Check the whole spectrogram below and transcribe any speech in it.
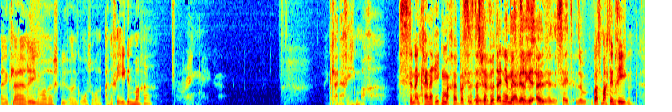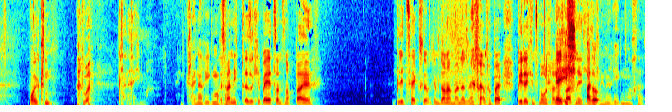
Ein kleiner Regenmacher spielt eine große Rolle. Ein Regenmacher? Ein kleiner Regenmacher. Was ist denn ein kleiner Regenmacher? Was ist, das verwirrt einen ja mehr das wäre als jetzt, das also, das jetzt, also, Was macht den Regen? Wolken. Kleiner Regenmacher. Ein kleiner Regenmacher? das war nicht, also ich wäre jetzt sonst noch bei Blitzhexe und dem Donnermann. Also wären wir einfach bei Peterchens. Ey, Das war's ich, nicht. also, Ein kleiner Regenmacher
